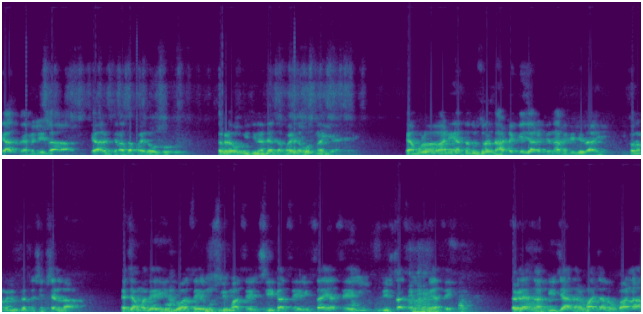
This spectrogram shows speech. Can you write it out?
त्याच फॅमिलीला त्या आरक्षणाचा फायदा होतो. सगळ्या ओबीसीना त्याचा फायदा होत नाही आहे. त्यामुळं आणि आता दुसरं दहा टक्के जे आरक्षण आम्ही दिलेलं आहे इकॉनॉमी विकत शिक्षणला त्याच्यामध्ये हिंदू असेल मुस्लिम असेल शीख असेल इसाई असेल बुद्धिस्ट असेल कुणी असेल सगळ्या जातीच्या धर्माच्या लोकांना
